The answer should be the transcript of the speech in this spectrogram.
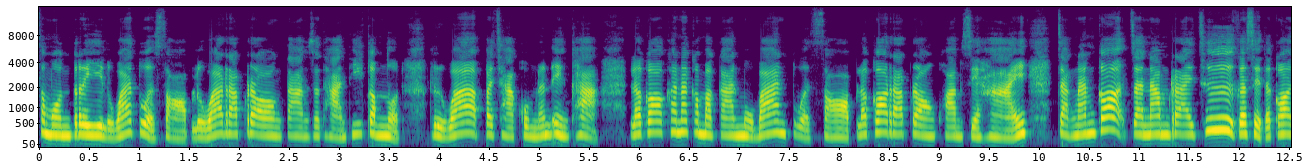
ศมนตรี หรือว่าตรวจสอบ หรือว่ารับรองตามสถานที่กำหนด หรือว่าประชาคมนั่นเองค่ะ แล้วก็คณะกรรมการหมู่บ้านตรวจสอบ แล้วก็รับรองความเสียหาย จากนั้นก็จะนำรายชื่อเกษตรกร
